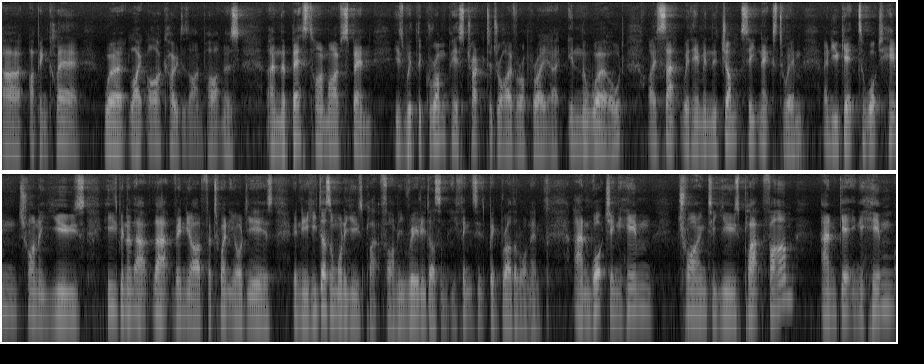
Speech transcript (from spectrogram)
uh, up in clare were like our co-design partners and the best time i've spent is with the grumpiest tractor driver operator in the world. I sat with him in the jump seat next to him, and you get to watch him trying to use. He's been at that, that vineyard for 20 odd years, and he doesn't want to use platform. He really doesn't. He thinks it's Big Brother on him. And watching him trying to use platform and getting him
